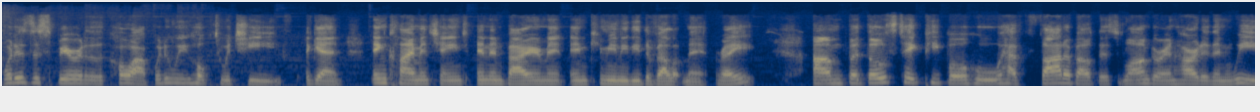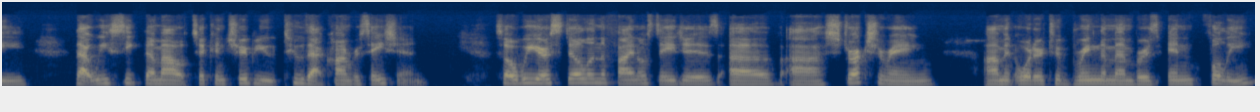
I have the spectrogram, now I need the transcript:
What is the spirit of the co op? What do we hope to achieve? Again, in climate change, in environment, in community development, right? Um, but those take people who have thought about this longer and harder than we, that we seek them out to contribute to that conversation. So we are still in the final stages of uh, structuring um, in order to bring the members in fully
